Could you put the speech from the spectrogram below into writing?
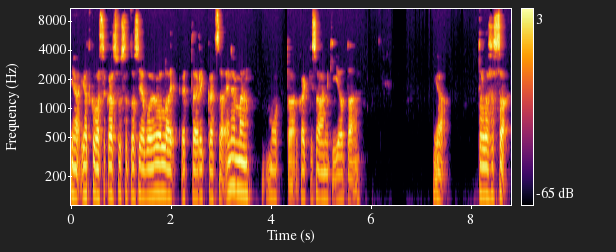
Ja jatkuvassa kasvussa tosiaan voi olla, että rikkaat saa enemmän, mutta kaikki saa ainakin jotain. Ja tällaisessa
